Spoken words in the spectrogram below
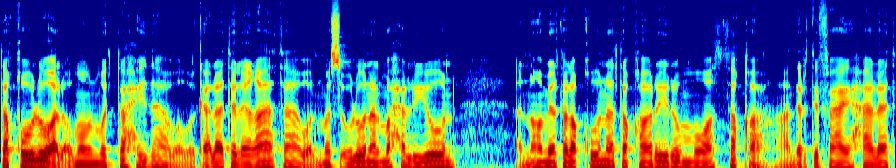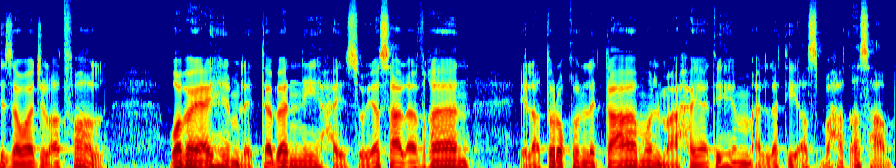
تقول الأمم المتحدة ووكالات الإغاثة والمسؤولون المحليون أنهم يتلقون تقارير موثقة عن ارتفاع حالات زواج الأطفال وبيعهم للتبني حيث يسعى الأفغان إلى طرق للتعامل مع حياتهم التي أصبحت أصعب.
